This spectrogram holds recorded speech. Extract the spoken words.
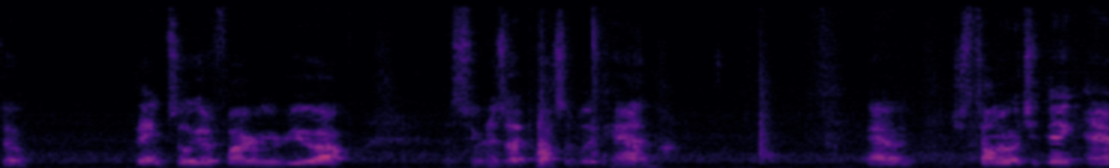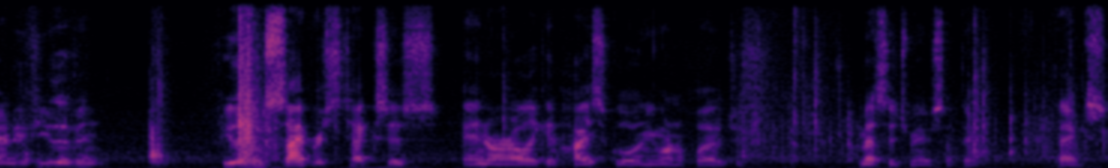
So, thanks. I'll get a firing review out as soon as I possibly can. And just tell me what you think. And if you live in if you live in Cypress, Texas, and are like in high school and you want to play, just message me or something. Thanks.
